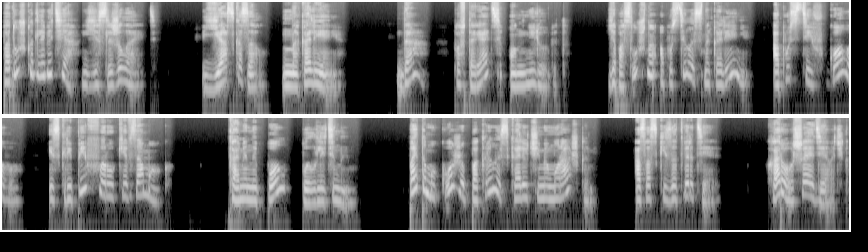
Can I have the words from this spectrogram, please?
подушка для битья, если желаете. Я сказал на колени. Да, повторять он не любит. Я послушно опустилась на колени, опустив голову и скрепив руки в замок. Каменный пол был ледяным, поэтому кожа покрылась колючими мурашками, а соски затвердели. Хорошая девочка.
